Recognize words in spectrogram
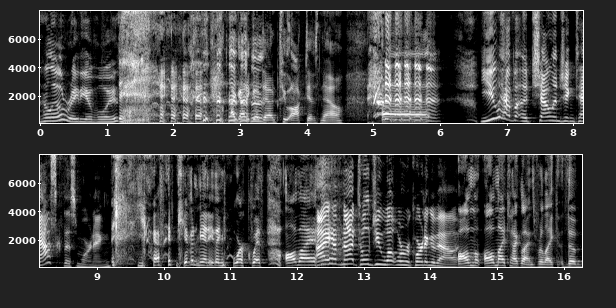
Hello, radio voice. I got to go down two octaves now. Uh, you have a challenging task this morning. You haven't given me anything to work with. All my I have not told you what we're recording about. all, my- all my taglines were like the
